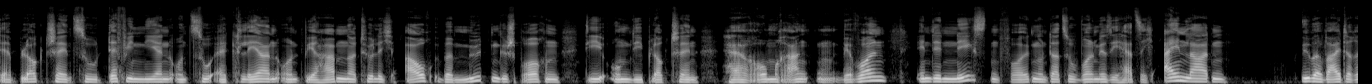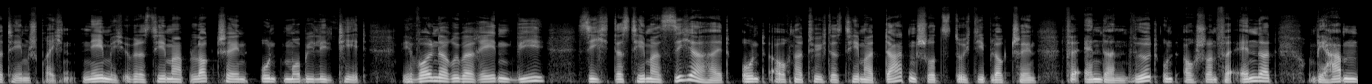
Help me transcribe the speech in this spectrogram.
der Blockchain zu definieren und zu erklären und wir haben natürlich auch über Mythen gesprochen, die um die Blockchain herumranken. Wir wollen in den nächsten Folgen und dazu wollen wir Sie herzlich einladen, über weitere Themen sprechen, nämlich über das Thema Blockchain und Mobilität. Wir wollen darüber reden, wie sich das Thema Sicherheit und auch natürlich das Thema Datenschutz durch die Blockchain verändern wird und auch schon verändert. Und wir haben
